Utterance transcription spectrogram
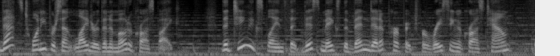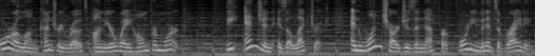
That's 20% lighter than a motocross bike. The team explains that this makes the Vendetta perfect for racing across town or along country roads on your way home from work. The engine is electric, and one charge is enough for 40 minutes of riding.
